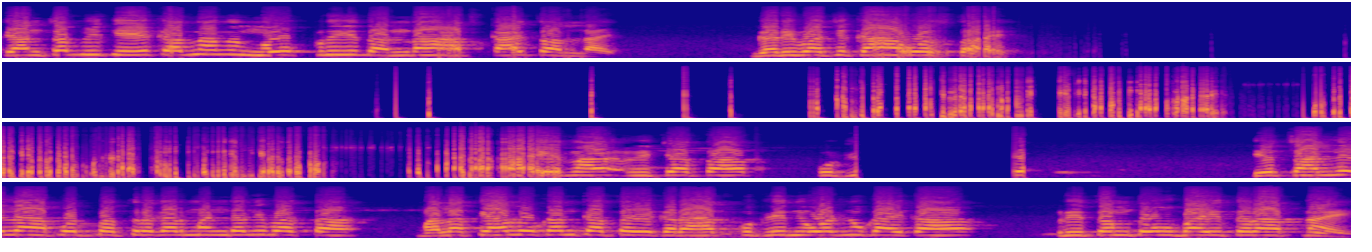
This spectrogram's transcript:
त्यांचा मी हे करणार ना नोकरी धंदा आज काय चाललाय? गरिबाची काय अवस्था आहे? काय विचारतात. कुठले हे चाललेलं आहे. आपण पत्रकार मंडळी बघता. मला त्या लोकांकरता हे करा. आज कुठली निवडणूक आहे का? प्रीतम तो उभा इथं राहत नाही.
